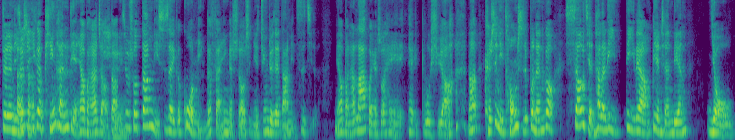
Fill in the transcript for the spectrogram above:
对对，你就是一个平衡点要把它找到。也就是说，当你是在一个过敏的反应的时候，是你的军队在打你自己的。你要把它拉回来，说：“嘿嘿嘿，不需要。”然后，可是你同时不能够消减它的力力量，变成连有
